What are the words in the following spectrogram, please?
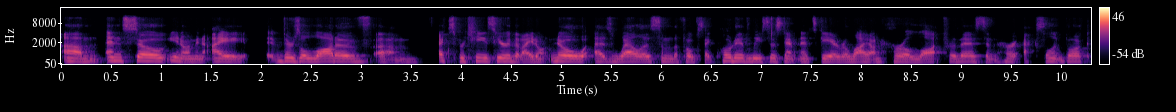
Um, and so you know, I mean, I there's a lot of um, expertise here that I don't know as well as some of the folks I quoted. Lisa Stampnitzky, I rely on her a lot for this and her excellent book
